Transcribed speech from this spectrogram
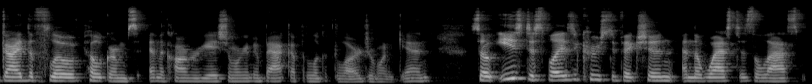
guide the flow of pilgrims and the congregation. We're going to back up and look at the larger one again. So east displays a crucifixion, and the west is the last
